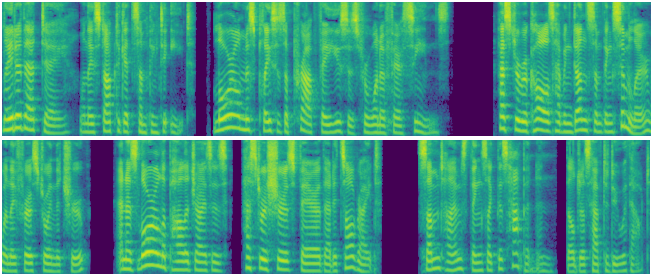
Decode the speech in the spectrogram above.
Later that day, when they stop to get something to eat, Laurel misplaces a prop Faye uses for one of Fair's scenes. Hester recalls having done something similar when they first joined the troupe, and as Laurel apologizes, Hester assures Fair that it's all right. Sometimes things like this happen, and they'll just have to do without.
